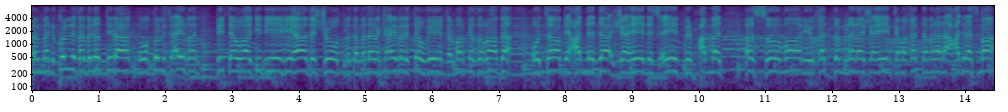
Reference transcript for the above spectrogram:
من كلف بالانطلاق وكلف أيضا بتواجده في هذا الشوط. نتمنى لك أيضا التوفيق. المركز الرابع أتابع النداء شاهين سعيد بن محمد الصومالي. يقدم لنا شاهين كما قدم لنا أحد الأسماء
